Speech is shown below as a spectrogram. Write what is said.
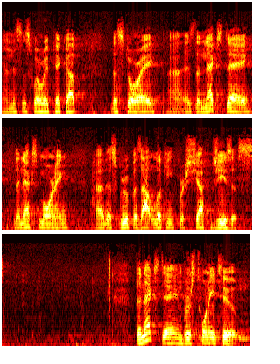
And this is where we pick up the story. Uh, is the next day, the next morning, uh, this group is out looking for Chef Jesus. The next day, in verse 22,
